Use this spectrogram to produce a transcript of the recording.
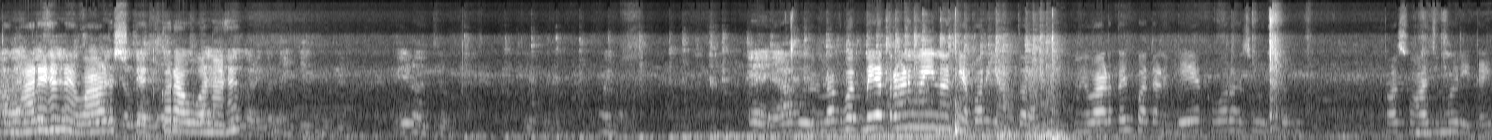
તો મારે હે ને વાળ સ્ટેટ કરાવવાના હે. લગભગ બે ત્રણ મહિના થયા પરિયાણ કરાવ મેં વાળ કઈ પતાણે બે એક વર્ષ જેવું થયું પાછું આજ મરી થઈ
